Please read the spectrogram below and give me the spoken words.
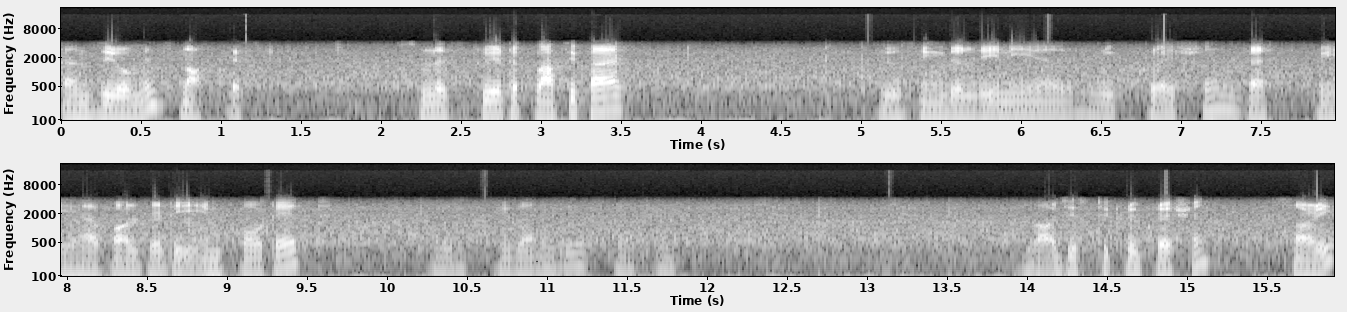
and 0 means not placed. So let's create a classifier using the linear regression that we have already imported. Let me run this logistic regression sorry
